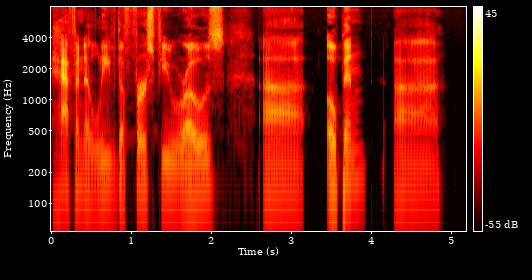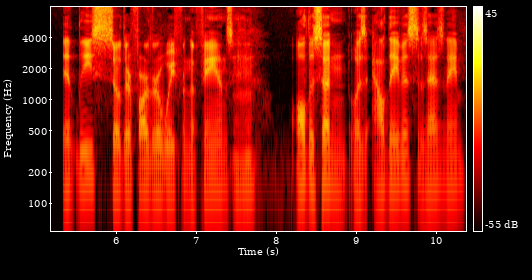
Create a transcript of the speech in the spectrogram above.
having to leave the first few rows uh, open, uh, at least so they're farther away from the fans. Mhm. All of a sudden, was Al Davis? Is that his name?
